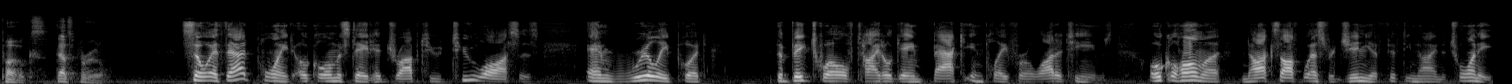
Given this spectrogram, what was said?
pokes. That's brutal. So at that point, Oklahoma State had dropped to two losses and really put the Big 12 title game back in play for a lot of teams. Oklahoma knocks off West Virginia 59 to 20,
